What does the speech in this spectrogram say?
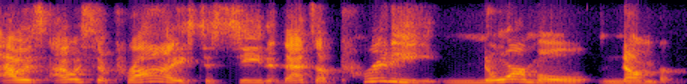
I was I was surprised to see that that's a pretty normal number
